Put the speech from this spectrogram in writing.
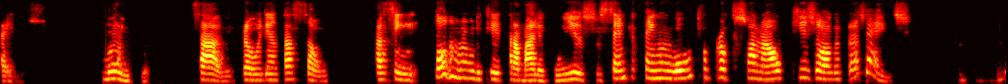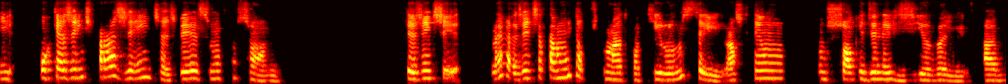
para isso. Muito, sabe? Para orientação. Assim, todo mundo que trabalha com isso sempre tem um outro profissional que joga para gente. E, porque a gente, para a gente, às vezes, não funciona. Porque a gente, né? A gente já está muito acostumado com aquilo, não sei. Acho que tem um, um choque de energias ali, sabe?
